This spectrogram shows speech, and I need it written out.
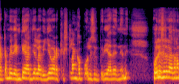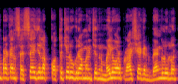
ఘటన మీద ఎన్టీఆర్ జిల్లా విజయవాడ కిష్లంక పోలీసులు ఫిర్యాదు అందింది. పోలీసుల కథనం ప్రకారం సస్యాయి జిల్లా కొత్త చెరువు గ్రామానికి చెందిన మైలవరపు రాజశేఖర్ రెడ్డి బెంగళూరులోని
